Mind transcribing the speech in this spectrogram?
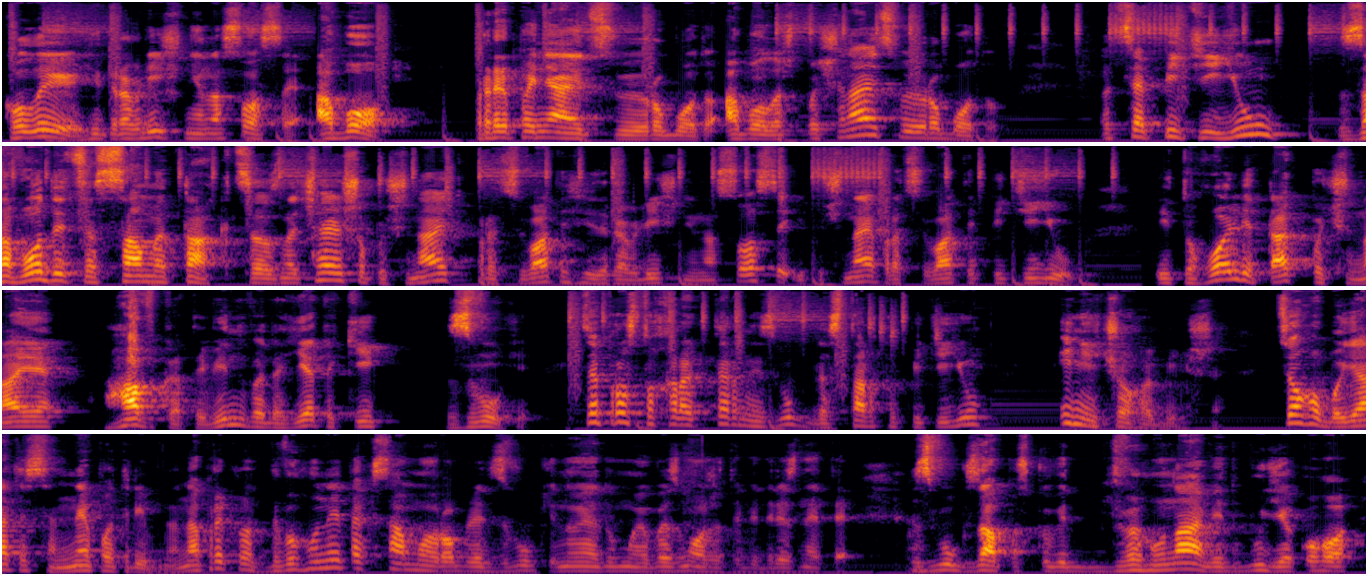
Коли гідравлічні насоси або припиняють свою роботу, або лише починають свою роботу. оця PTU заводиться саме так. Це означає, що починають працювати гідравлічні насоси і починає працювати PTU. І того літак починає гавкати. Він видає такі звуки. Це просто характерний звук для старту PTU і нічого більше. Цього боятися не потрібно. Наприклад, двигуни так само роблять звуки. Ну я думаю, ви зможете відрізнити звук запуску від двигуна від будь-якого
